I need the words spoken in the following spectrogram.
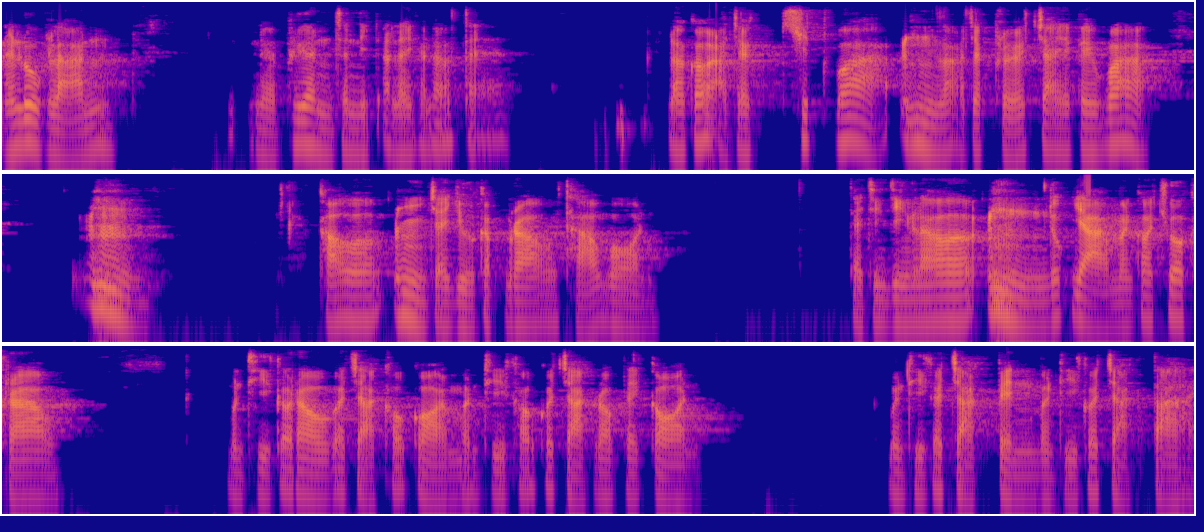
และลูกหลานเนี่ยเพื่อนสนิทอะไรก็แล้วแต่เราก็อาจจะคิดว่าเราอาจจะเผลอใจไปว่าเขาจะอยู่กับเราถาวร แต่จริง ๆ แล้วทุกอย่างมันก็ชั่วคราวบางทีก็เราก็จากเขาก่อนบางทีเขาก็จากเราไปก่อนบางทีก็จากเป็นบางทีก็จากตาย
